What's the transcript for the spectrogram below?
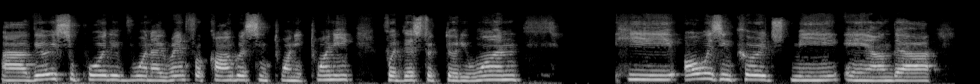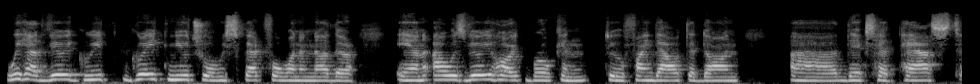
Uh, very supportive when I ran for Congress in 2020 for District 31. He always encouraged me, and uh, we had very great, great mutual respect for one another. And I was very heartbroken to find out that Don uh, Dix had passed.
